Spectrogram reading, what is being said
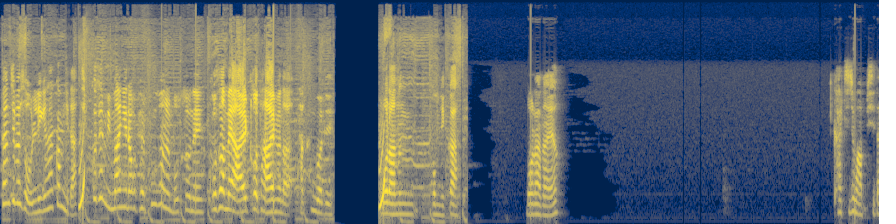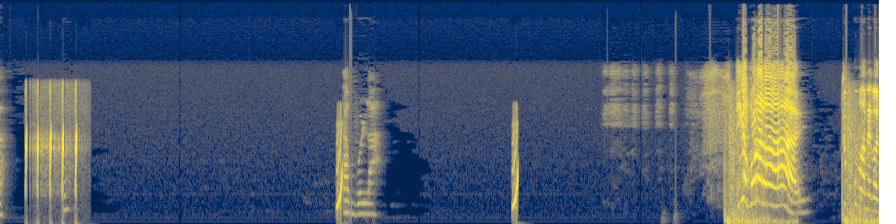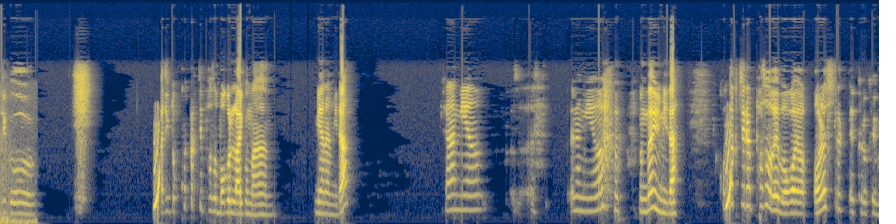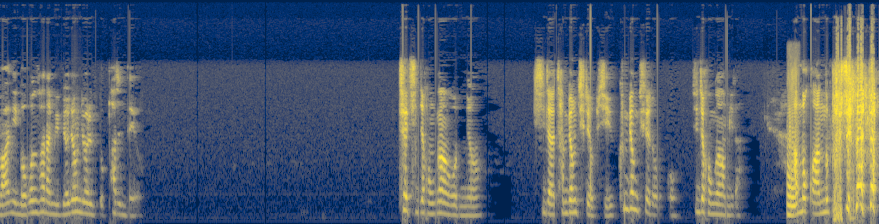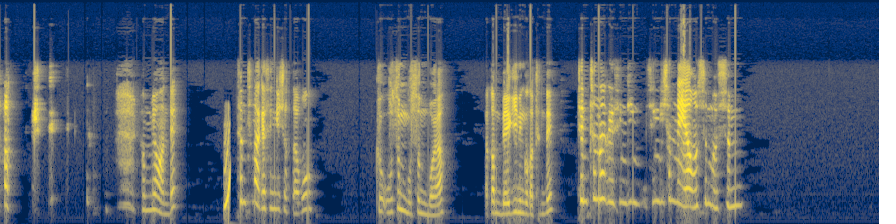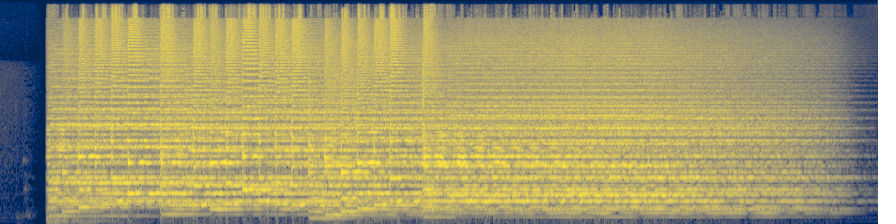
편집해서 올리긴 할 겁니다. 19세 미만이라고 별풍선을 못 쏘네. 고3에 알 거 다 알면 다 큰 거지. 뭘 아는 겁니까? 뭘 알아요? 같이 좀 합시다. 응? 난 몰라. 알아! 조그만 해가지고. 아직도 코딱지 파서 먹을 나이구만. 미안합니다. 사랑해요. 사랑해요. 농담입니다. 코딱지를 파서 왜 먹어요? 어렸을 때 그렇게 많이 먹은 사람이 면역력이 높아진대요. 쟤 진짜 건강하거든요. 진짜 잔병 치레 없이 큰 병 치레도 없고 진짜 건강합니다. 안 먹고 안 높아질란다. 현명한데? 튼튼하게 생기셨다고? 그 웃음 무슨 뭐야? 약간 매기는 것 같은데? 튼튼하게 생기, 생기셨네요. 웃음 웃음.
